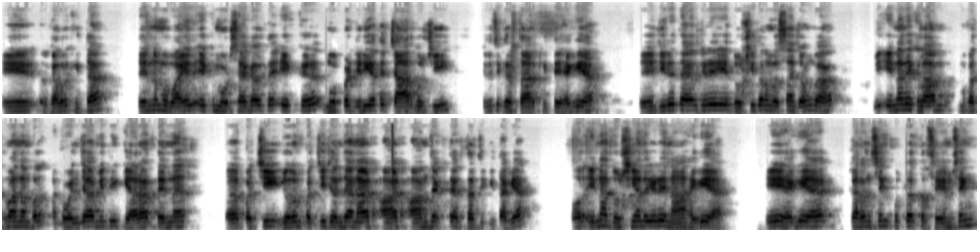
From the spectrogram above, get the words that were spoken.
ਇਹ ਰਿਕਵਰ ਕੀਤਾ। ਤਿੰਨ ਮੋਬਾਈਲ ਇੱਕ ਮੋਟਰਸਾਈਕਲ ਤੇ ਇੱਕ ਮੋਪੜ ਜਿਹੜੀ ਆ ਤੇ ਚਾਰ ਦੋਸ਼ੀ ਇਹਦੇ ਵਿੱਚ ਗ੍ਰਿਫਤਾਰ ਕੀਤੇ ਹੈਗੇ ਆ। ਤੇ ਜਿਹਦੇ ਤਹਿਤ ਜਿਹੜੇ ਇਹ ਦੋਸ਼ੀ ਤੁਹਾਨੂੰ ਦੱਸਣਾ ਚਾਹੂੰਗਾ ਵੀ ਇਹਨਾਂ ਦੇ ਖਿਲਾਫ ਮੁਕੱਦਮਾ ਨੰਬਰ 51 ਮਿਤੀ 11 3 25 ਜੁਰਮ 25 54 8 ਆਰਮਸ ਐਕਟ ਤਹਿਤ ਦਰਜ ਕੀਤਾ ਗਿਆ। ਔਰ ਇਹਨਾਂ ਦੋਸ਼ੀਆਂ ਦੇ ਜਿਹੜੇ ਨਾਂ ਹੈਗੇ ਆ, ਇਹ ਹੈਗੇ ਆ ਕਰਨ ਸਿੰਘ ਪੁੱਤਰ ਤਰਸੇਮ ਸਿੰਘ,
